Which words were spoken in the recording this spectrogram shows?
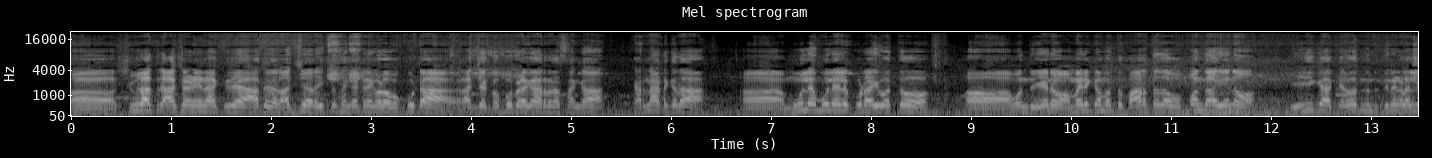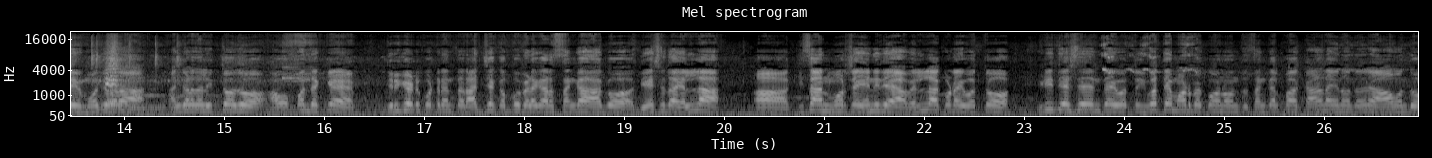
ಆ, ಶಿವರಾತ್ರಿ ಆಚರಣೆ ಏನಾಗ್ತಿದೆ ಆದರೆ ರಾಜ್ಯ ರೈತ ಸಂಘಟನೆಗಳ ಒಕ್ಕೂಟ ರಾಜ್ಯ ಕಬ್ಬು ಬೆಳೆಗಾರರ ಸಂಘ ಕರ್ನಾಟಕದ ಮೂಲೆ ಮೂಲೆಯಲ್ಲೂ ಕೂಡ ಇವತ್ತು ಒಂದು ಏನು ಅಮೆರಿಕ ಮತ್ತು ಭಾರತದ ಒಪ್ಪಂದ ಏನು? ಈಗ ಕೆಲವೊಂದು ದಿನಗಳಲ್ಲಿ ಮೋದಿಯವರ ಅಂಗಳದಲ್ಲಿ ಇತ್ತು ಅದು. ಆ ಒಪ್ಪಂದಕ್ಕೆ ತಿರುಗೇಟು ಕೊಟ್ಟಿರಂತ ರಾಜ್ಯ ಕಬ್ಬು ಬೆಳೆಗಾರರ ಸಂಘ ಹಾಗೂ ದೇಶದ ಎಲ್ಲ ಕಿಸಾನ್ ಮೋರ್ಚಾ ಏನಿದೆ ಅವೆಲ್ಲ ಕೂಡ ಇವತ್ತು ಇಡೀ ದೇಶದಂತ ಇವತ್ತು ಇವತ್ತೇ ಮಾಡಬೇಕು ಅನ್ನೋ ಒಂದು ಸಂಕಲ್ಪ ಕಾರಣ ಏನು ಅಂತಂದ್ರೆ ಆ ಒಂದು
